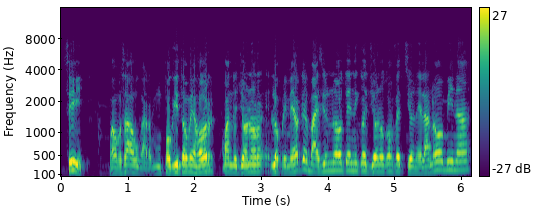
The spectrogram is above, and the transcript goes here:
sí, vamos a jugar un poquito mejor? Cuando yo no, lo primero que va a decir un nuevo técnico es yo no confeccioné la nómina,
